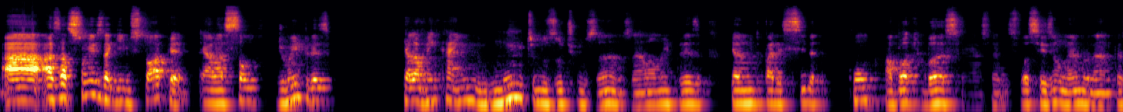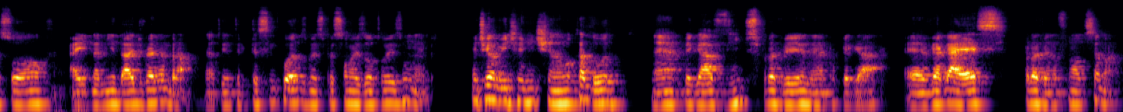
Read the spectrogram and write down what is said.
A, as ações da GameStop, elas são de uma empresa que ela vem caindo muito nos últimos anos. Né? Ela é uma empresa que era muito parecida com a Blockbuster. Né? Se vocês não lembram, né? o pessoal aí na minha idade vai lembrar. Né? Eu tenho 35 anos, mas o pessoal mais novo talvez não lembre. Antigamente a gente tinha na locadora, né? pegar vídeos para ver, né? para pegar é, VHS para ver no final de semana.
